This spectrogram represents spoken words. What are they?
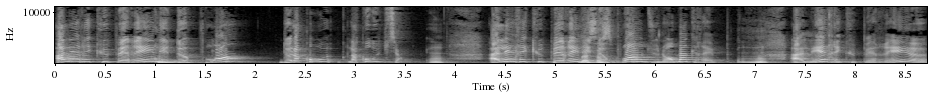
Allez récupérer les deux points de la, la corruption. Hum. Allez récupérer bah, les deux points du non-Maghreb. Hum. Allez récupérer euh,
